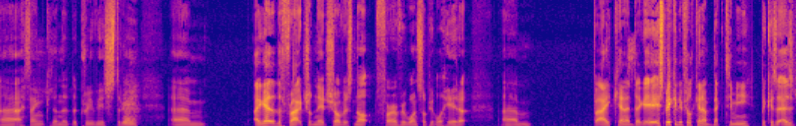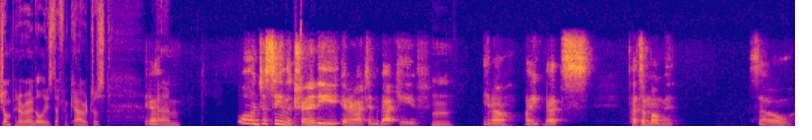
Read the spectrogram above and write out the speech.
uh, I think than the, the previous three. Um, I get that the fractured nature of it's not for everyone. Some people hate it. Um, but I kind of dig it. It's making it feel kind of big to me because it is jumping around all these different characters. Yeah. Um, Well, and just seeing the Trinity interact in the Batcave, hmm. you know, like that's that's a moment. So,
